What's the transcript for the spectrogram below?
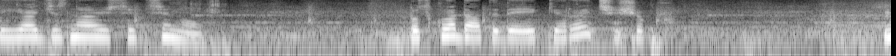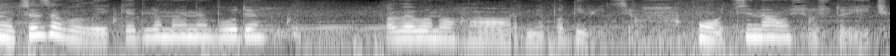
я дізнаюся ціну. Поскладати деякі речі, щоб. Ну, це завелике для мене буде. Але воно гарне, подивіться. О, ціна ось стоїть.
